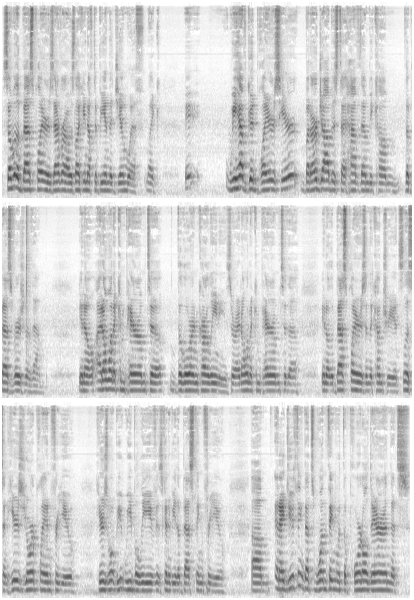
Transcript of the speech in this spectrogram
some of the best players ever. I was lucky enough to be in the gym with. Like, it, we have good players here, but our job is to have them become the best version of them. You know, I don't want to compare them to the Lauren Carlinis, or I don't want to compare them to the, you know, the best players in the country. It's listen, here's your plan for you. Here's what we, we believe is going to be the best thing for you. Um, and I do think that's one thing with the portal, Darren. That's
